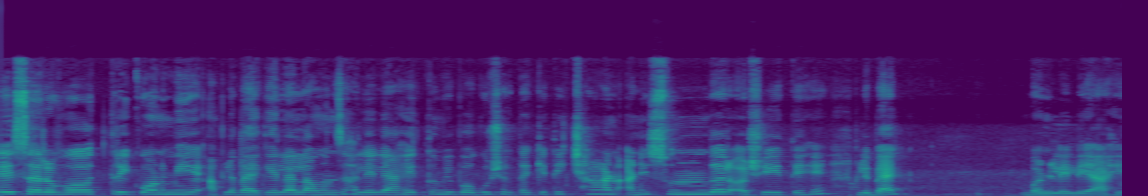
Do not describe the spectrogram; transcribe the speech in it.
हे सर्व त्रिकोण मी आपल्या बॅगेला लावून झालेले आहेत. तुम्ही बघू शकता किती छान आणि सुंदर अशी इथे हे आपली बॅग बनलेली आहे.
